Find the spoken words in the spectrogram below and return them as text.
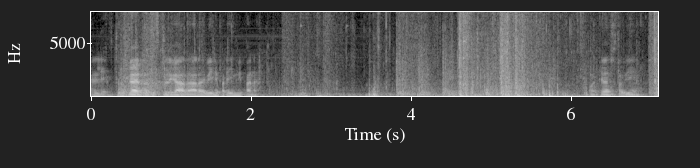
Electroguerra desplegada. Ahora viene para ahí mi pana. Me ha quedado esto bien.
